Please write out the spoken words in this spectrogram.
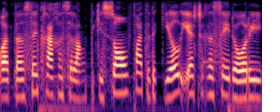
wat ons net gou-gou so lank bietjie saamvat, het ek heel eers gesê daardie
